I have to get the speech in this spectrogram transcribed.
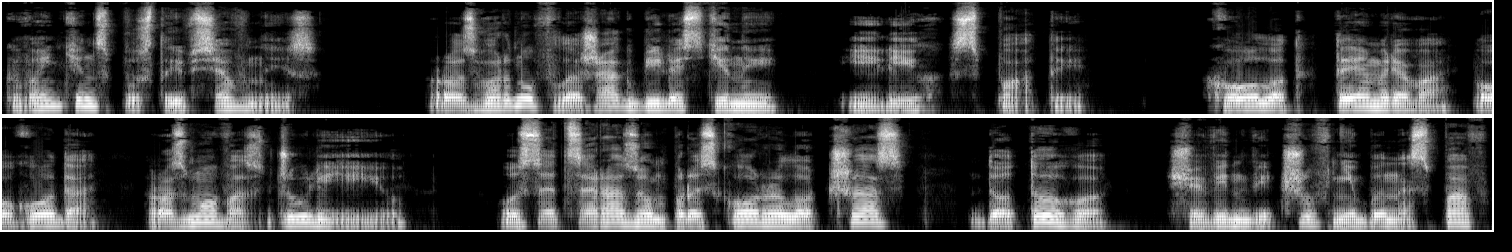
Квентін спустився вниз, розгорнув лежак біля стіни і ліг спати. Холод, темрява, погода, розмова з Джулією усе це разом прискорило час до того, що він відчув, ніби не спав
